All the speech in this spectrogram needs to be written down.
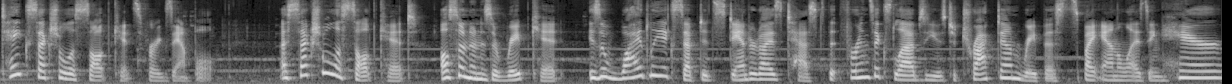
Take sexual assault kits, for example. A sexual assault kit, also known as a rape kit, is a widely accepted standardized test that forensics labs use to track down rapists by analyzing hair,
